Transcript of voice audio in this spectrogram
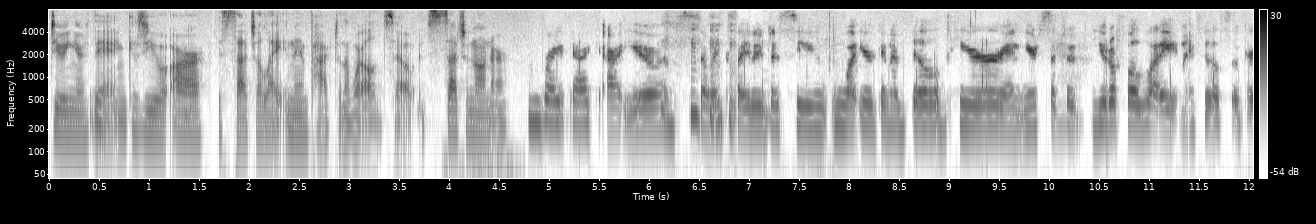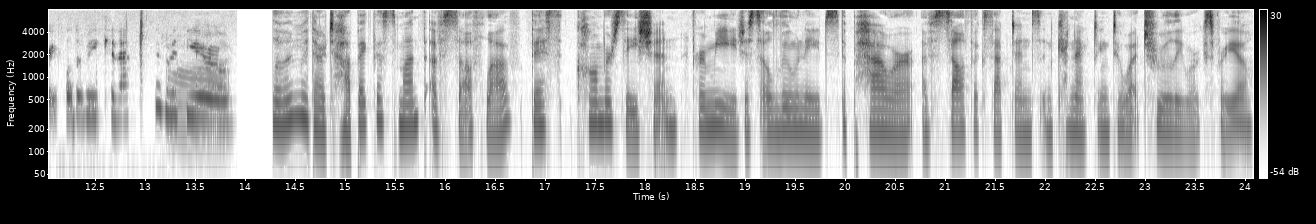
doing your thing because you are such a light and impact in the world. So it's such an honor. Right back at you. I'm so excited to see what you're going to build here. And you're such a beautiful light. And I feel so grateful to be connected with you. Flowing with our topic this month of self love, this conversation for me just illuminates the power of self acceptance and connecting to what truly works for you.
